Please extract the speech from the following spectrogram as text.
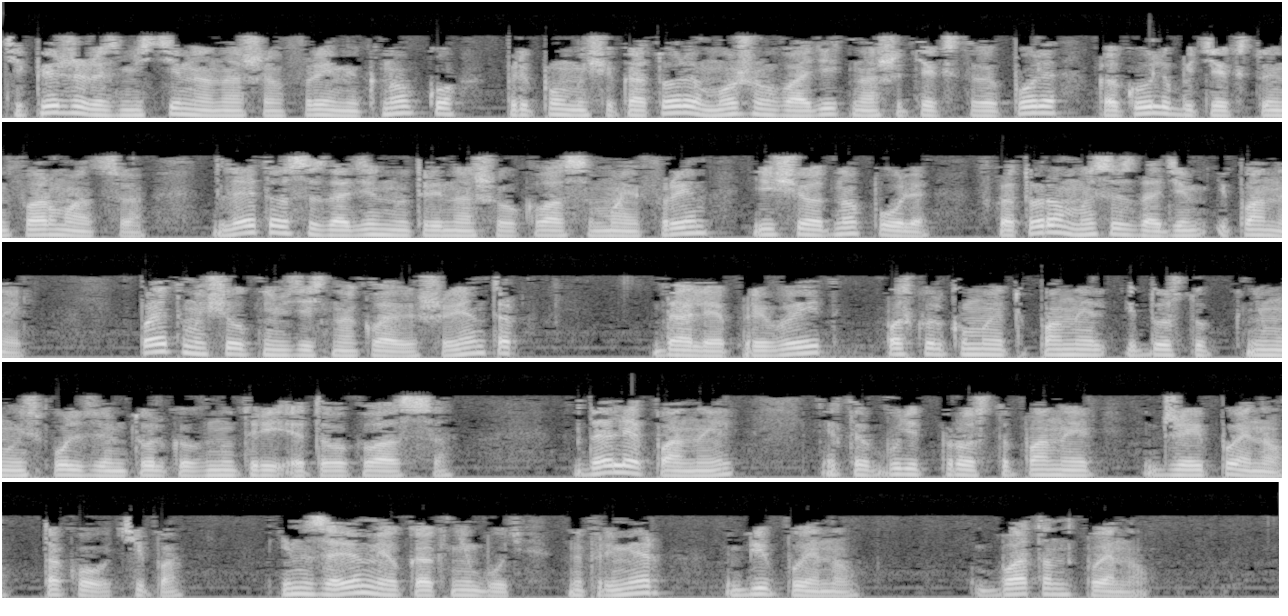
Теперь же разместим на нашем фрейме кнопку, при помощи которой можем вводить в наше текстовое поле какую-либо текстовую информацию. Для этого создадим внутри нашего класса MyFrame еще одно поле, в котором мы создадим и панель. Поэтому щелкнем здесь на клавише Enter, далее Private, поскольку мы эту панель и доступ к нему используем только внутри этого класса. Далее панель, это будет просто панель JPanel такого типа, и назовем ее как-нибудь, например, bPanel, Button Panel,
